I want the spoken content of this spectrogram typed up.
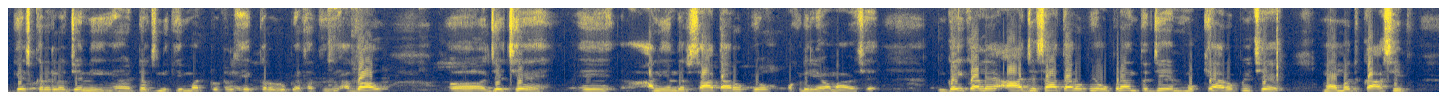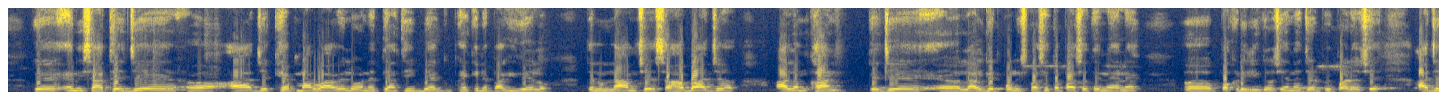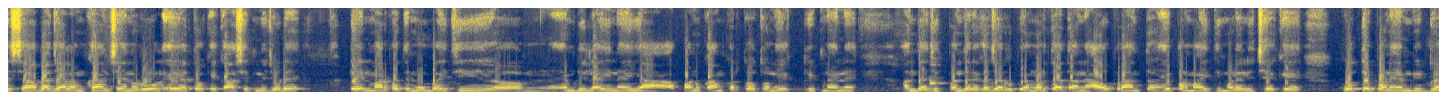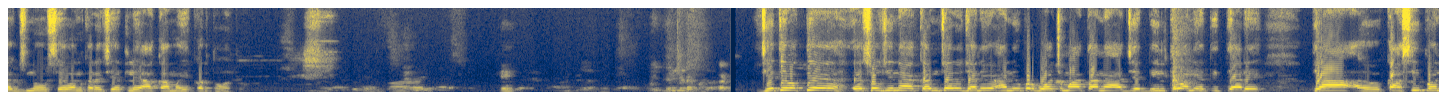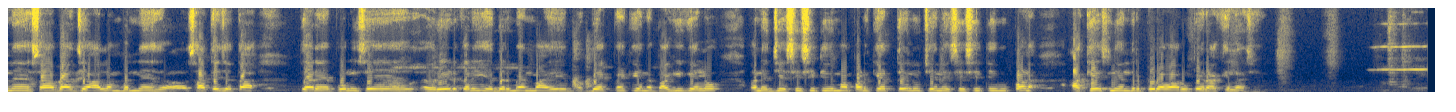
કેસ કરેલો, જેની ડ્રગ્સની કિંમત ટોટલ એક કરોડ રૂપિયા થતી હતી. અગાઉ જે છે એ આની અંદર સાત આરોપીઓ પકડી લેવામાં આવે છે. ગઈકાલે આ જે સાત આરોપીઓ ઉપરાંત જે મુખ્ય આરોપી છે, મોહમ્મદ કાસિફ કે એની સાથે જે આ જે ખેપ મારવા આવેલો અને ત્યાંથી બેગ ફેંકીને ભાગી ગયેલો, તેનું નામ છે શાહબાજ આલમ ખાન, કે જે લાલગેટ પોલીસ પાસે તપાસ હતી ને એને પકડી લીધો છે અને ઝડપી પાડ્યો છે. આ જે શાહબાજ આલમ ખાન છે, એનો રોલ એ હતો કે કાશિફની જોડે ટ્રેન મારફતે મુંબઈથી એમડી લઈને અહીંયા આપવાનું કામ કરતો હતો અને એક ટ્રીપના એને અંદાજિત પંદરેક હજાર રૂપિયા મળતા હતા અને આ ઉપરાંત એ પણ માહિતી મળેલી છે કે પોતે પણ એમડી ડ્રગ્સનું સેવન કરે છે એટલે આ કામ એ કરતો હતો. જે તે વખતે એસઓજીના કર્મચારીઓ જાની આની ઉપર વોચમાં હતા અને આ જે ડીલ થવાની હતી ત્યારે ત્યાં કાશિફ અને શાહબાજ આલમ બંને સાથે જ હતા. ત્યારે પોલીસે રેડ કરી. એ દરમિયાનમાં એ બેગ ફેંકી અને ભાગી ગયેલો. અને જે સીસીટીવીમાં પણ કેદ થયેલું છે અને સીસીટીવી પણ આ કેસની અંદર પુરાવા રૂપે રાખેલા છે.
